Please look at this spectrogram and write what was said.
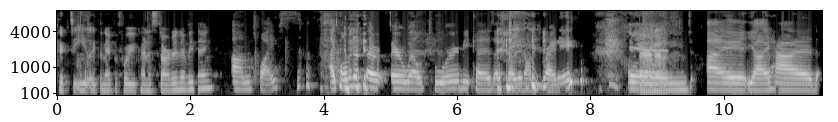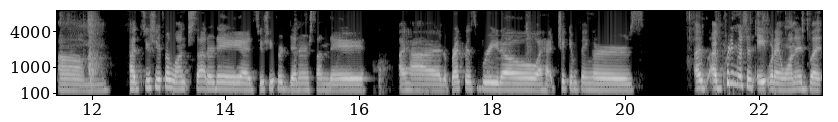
picked to eat like the night before you kind of started everything? um, twice. I called it a fare- farewell tour because I started on Friday, Fair and I yeah I had um I had sushi for lunch Saturday. I had sushi for dinner Sunday. I had a breakfast burrito. I had chicken fingers. I, I pretty much just ate what I wanted, but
